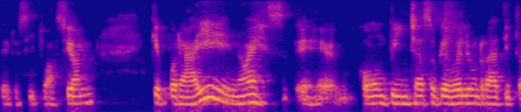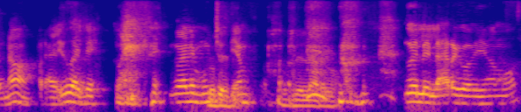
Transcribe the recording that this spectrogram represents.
de la situación, que por ahí no es eh, como un pinchazo que duele un ratito, no, por ahí duele, duele, mucho tiempo. Duele largo. duele largo, digamos,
